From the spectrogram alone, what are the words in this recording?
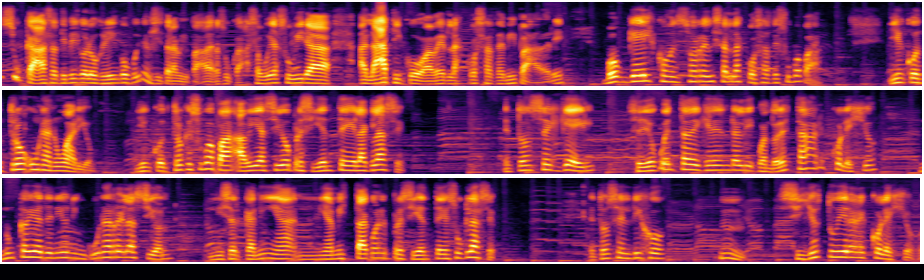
en su casa, típico de los gringos, voy a visitar a mi padre a su casa, voy a subir al ático a ver las cosas de mi padre. Bob Gale comenzó a revisar las cosas de su papá y encontró un anuario y encontró que su papá había sido presidente de la clase. Entonces Gale se dio cuenta de que él en realidad, cuando él estaba en el colegio, nunca había tenido ninguna relación, ni cercanía, ni amistad con el presidente de su clase. Entonces él dijo, hmm, si yo estuviera en el colegio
